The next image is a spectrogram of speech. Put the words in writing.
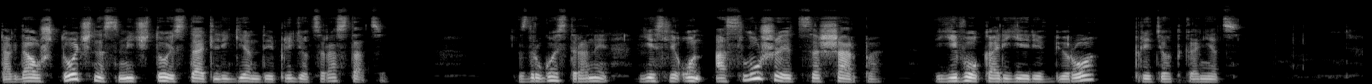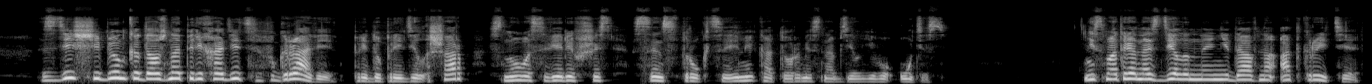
Тогда уж точно с мечтой стать легендой придется расстаться. С другой стороны, если он ослушается Шарпа, его карьере в бюро придет конец. «Здесь щебенка должна переходить в гравий», — предупредил Шарп, снова сверившись с инструкциями, которыми снабдил его Утис. Несмотря на сделанное недавно открытие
